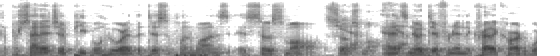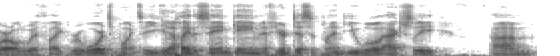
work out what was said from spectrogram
the percentage of people who are the disciplined ones is so small. So Yeah. small. And it's Yeah. no different in the credit card world with like rewards points. So you can Yeah. play the same game, and if you're disciplined, you will actually, um,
